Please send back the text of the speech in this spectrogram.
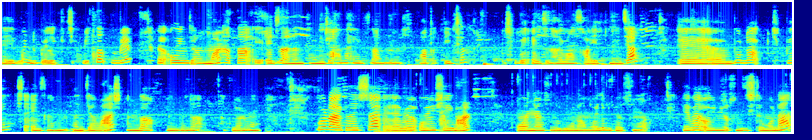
E, burada böyle küçük bir tatlı bir e, oyuncağım var. Hatta e, evcil hayvan oyuncağı ama evcil hayvanım patlattığı için başka bir evcil hayvan sahipleneceğim. E, burada küçük bir işte evcil hayvan oyuncağı var. Onu da burada saklıyorum. Onu. Burada arkadaşlar e, böyle oyun şeyi var. Oynuyorsunuz buradan böyle biliyorsunuz. Böyle oynuyorsunuz işte buradan.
